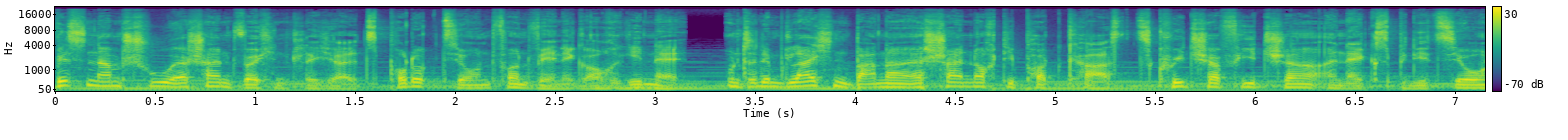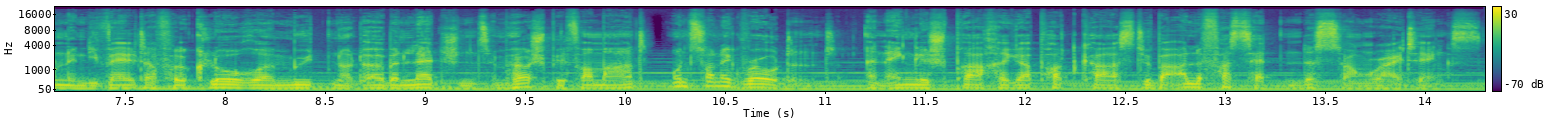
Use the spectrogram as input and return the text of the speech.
Wissen am Schuh erscheint wöchentlich als Produktion von Wenig Originell. Unter dem gleichen Banner erscheinen auch die Podcasts Creature Feature, eine Expedition in die Welt der Folklore, Mythen und Urban Legends im Hörspielformat und Sonic Rodent, ein englischsprachiger Podcast über alle Facetten des Songwritings.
